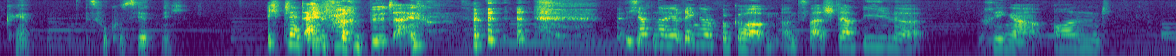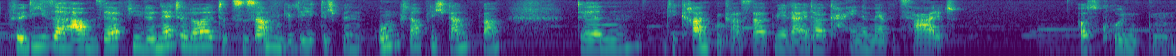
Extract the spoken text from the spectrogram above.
Okay, es fokussiert nicht. Ich blende einfach ein Bild ein. ich habe neue Ringe bekommen und zwar stabile Ringe und für diese haben sehr viele nette Leute zusammengelegt. Ich bin unglaublich dankbar, denn die Krankenkasse hat mir leider keine mehr bezahlt. Aus Gründen.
